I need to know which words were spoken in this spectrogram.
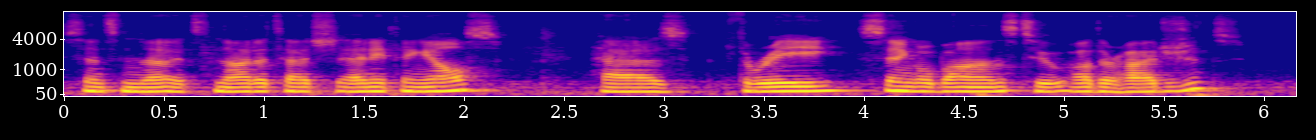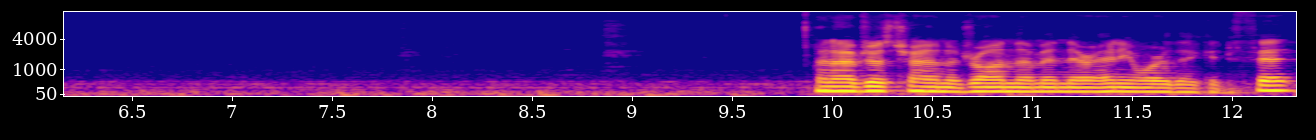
since no, it's not attached to anything else, has three single bonds to other hydrogens. And I've just trying to draw them in there anywhere they could fit.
